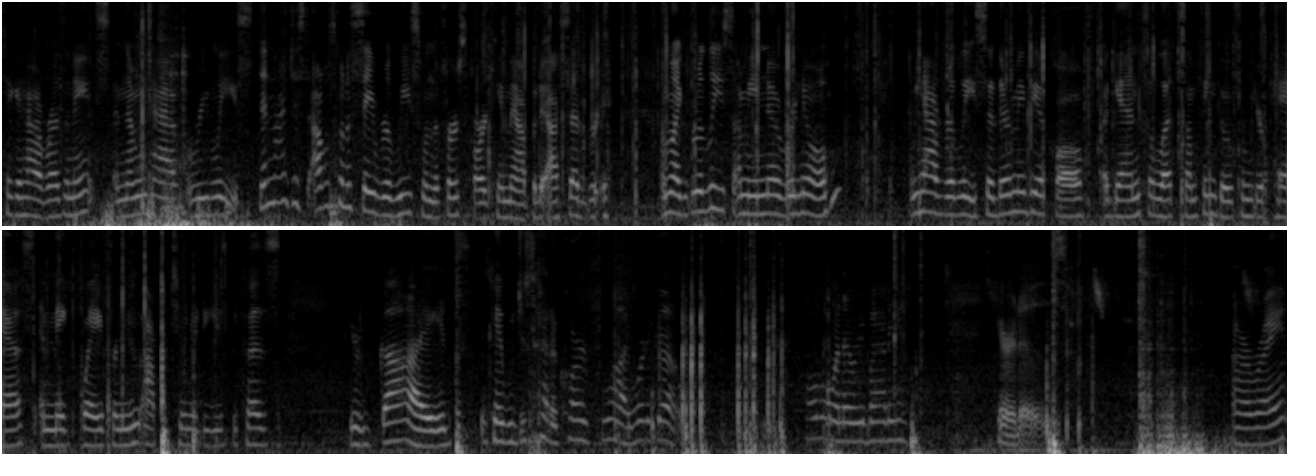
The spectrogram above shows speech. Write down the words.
take it how it resonates. And then we have release. Didn't I just, I was going to say release when the first card came out, but I said, re- I'm like, release, I mean, no renewal. We have release. So there may be a call, again, to let something go from your past and make way for new opportunities because your guides, okay, we just had a card fly. Where'd it go? Hold on, everybody. Here it is. All right.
